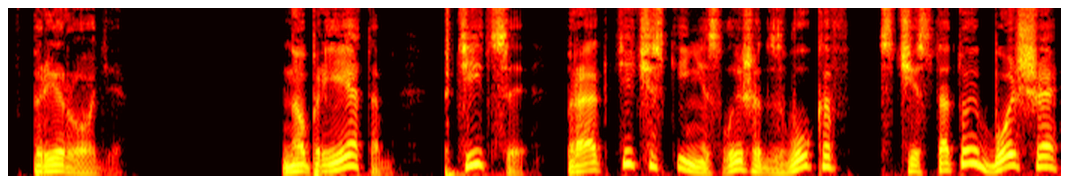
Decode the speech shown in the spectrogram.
в природе. Но при этом птицы практически не слышат звуков с частотой больше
